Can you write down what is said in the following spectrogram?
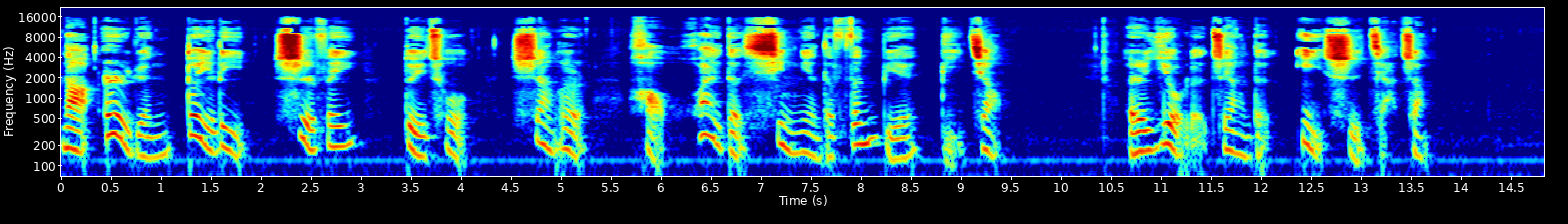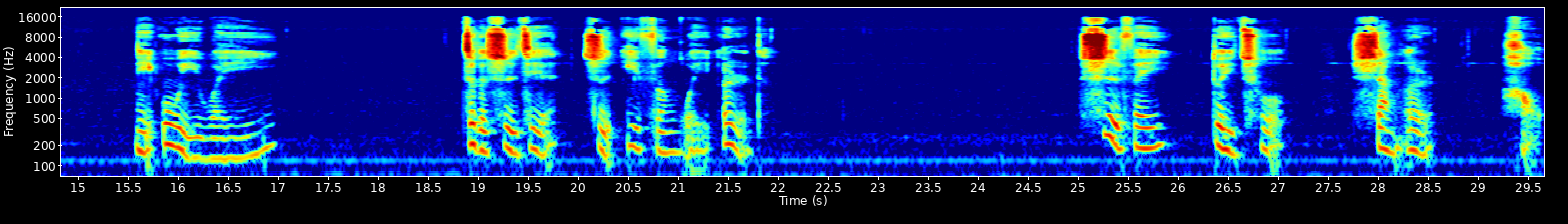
那二元对立、是非对错、善恶好坏的信念的分别比较，而有了这样的意识假象，你误以为这个世界。是一分为二的，是非对错、善恶好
